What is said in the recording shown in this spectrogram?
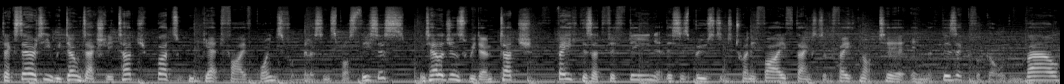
Dexterity we don't actually touch, but we get 5 points from Millicent's Prosthesis. Intelligence we don't touch. Faith is at 15, this is boosted to 25 thanks to the Faith Knot Tear in the Physic for Golden Vow.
